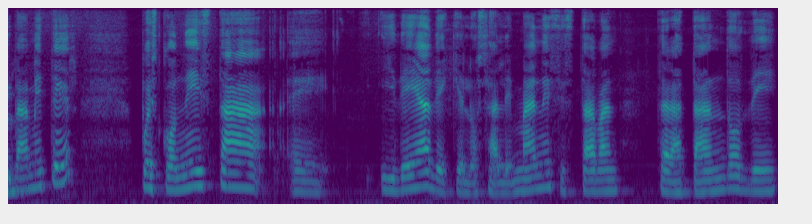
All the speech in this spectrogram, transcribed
iba a meter pues con esta eh, idea de que los alemanes estaban tratando de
